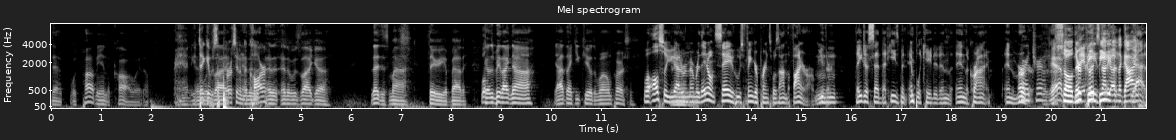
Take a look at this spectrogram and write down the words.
that was probably in the car with him. Man, you And think it was the like- person in the it- car? and, it- and it was like, uh, that's just my theory about it. Well- Because it'd be like, nah, yeah, I think you killed the wrong person. Well, also you got to Yeah. remember they don't say whose fingerprints was on the firearm either. Mhm. They just said that he's been implicated in the, in the crime, in the Very murder. true. Yeah, so there maybe could he's be not a, even the guy. Yeah,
